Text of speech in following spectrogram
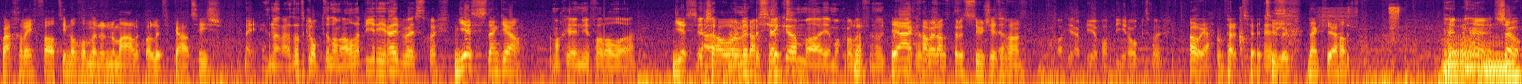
Qua gewicht valt hij nog onder de normale kwalificaties. Nee, inderdaad, dat klopt helemaal. Heb je hier je rijbewijs terug? Yes, dankjewel. Dan mag je in ieder geval al. eh, Yes, ik ja, weer niet achter het- beschikken, maar je mag wel even. een- Ja, ik ga weer achter het stuur zitten gewoon. Wacht, hier heb je je papier ook terug. Oh ja, natuurlijk. Dankjewel. Zo,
